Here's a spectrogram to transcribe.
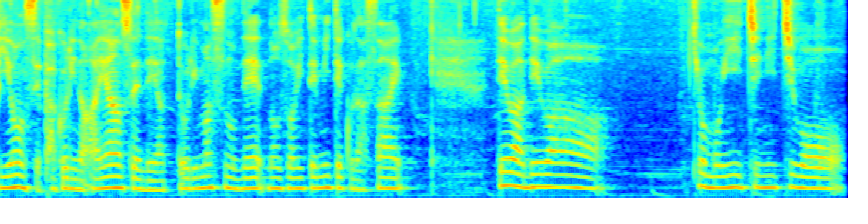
ビヨンセパクリのアヤンセでやっておりますので覗いてみてください。ではでは今日もいい一日を。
